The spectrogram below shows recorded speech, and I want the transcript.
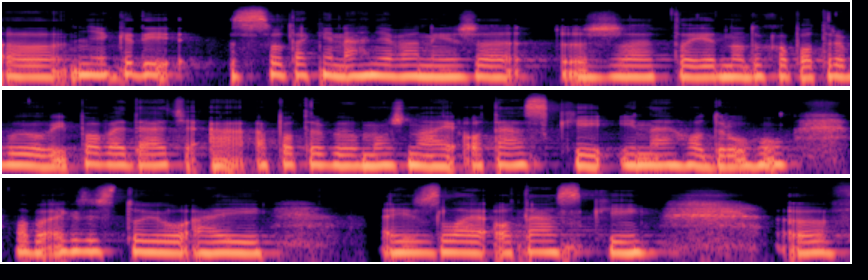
uh, niekedy sú takí nahnevaní, že, že to jednoducho potrebujú vypovedať a, a potrebujú možno aj otázky iného druhu. Lebo existujú aj aj zlé otázky e, v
